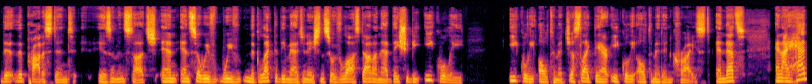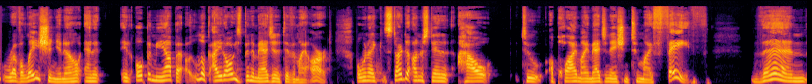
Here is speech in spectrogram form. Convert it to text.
the the Protestantism and such. And and so we've we've neglected the imagination, so we've lost out on that. They should be equally equally ultimate, just like they are equally ultimate in Christ. And that's and I had revelation, you know, and it it opened me up. Uh, look, I had always been imaginative in my art, but when I started to understand how to apply my imagination to my faith, then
